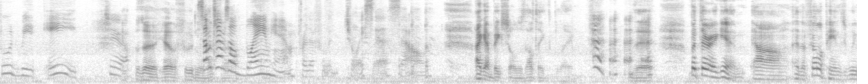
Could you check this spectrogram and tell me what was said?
food we ate too The yeah, the food. Sometimes. I'll blame him for the food choices. So I got big shoulders. I'll take the blame. that, but there again, uh, in the Philippines, we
